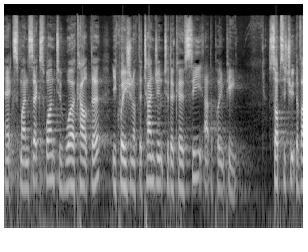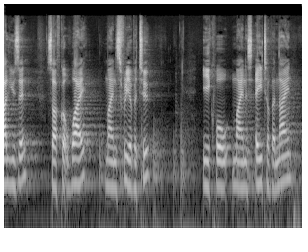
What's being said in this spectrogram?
x minus x1 to work out the equation of the tangent to the curve C at the point P. Substitute the values in. So I've got y minus 3 over 2 equal minus 8 over 9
